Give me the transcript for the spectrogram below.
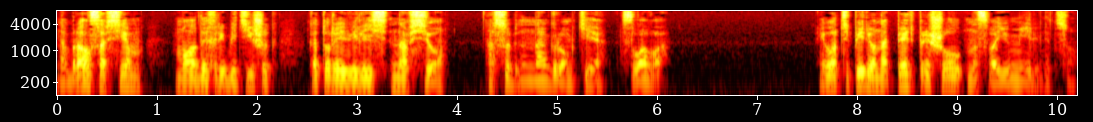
Набрал совсем молодых ребятишек, которые велись на все, особенно на громкие слова. И вот теперь он опять пришел на свою мельницу.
